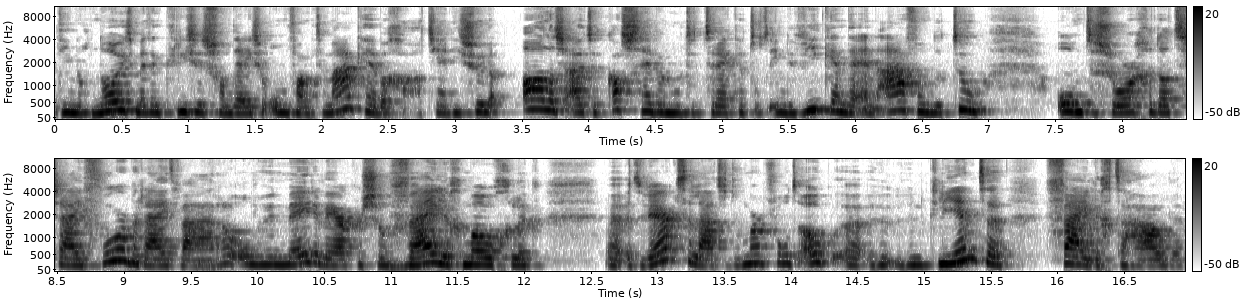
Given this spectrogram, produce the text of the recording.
die nog nooit met een crisis van deze omvang te maken hebben gehad, ja, die zullen alles uit de kast hebben moeten trekken tot in de weekenden en avonden toe om te zorgen dat zij voorbereid waren om hun medewerkers zo veilig mogelijk uh, het werk te laten doen, maar bijvoorbeeld ook hun, hun cliënten veilig te houden.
